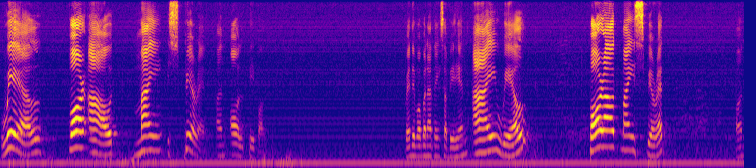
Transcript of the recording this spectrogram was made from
will pour out my spirit on all people. Pwede po ba natin sabihin? I will pour out my spirit on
